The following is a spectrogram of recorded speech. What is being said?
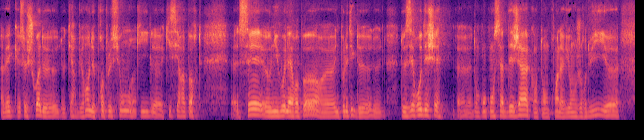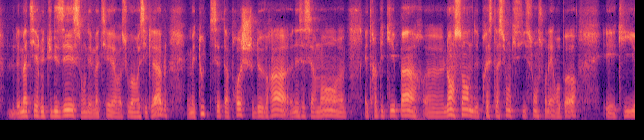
avec ce choix de, de carburant, de propulsion qui, qui s'y rapporte. C'est au niveau de l'aéroport une politique de, zéro déchet. Euh, donc on constate déjà quand on prend l'avion aujourd'hui, euh, les matières utilisées sont des matières souvent recyclables, mais toute cette approche devra nécessairement euh, être appliquée par l'ensemble des prestations qui sont sur l'aéroport et qui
